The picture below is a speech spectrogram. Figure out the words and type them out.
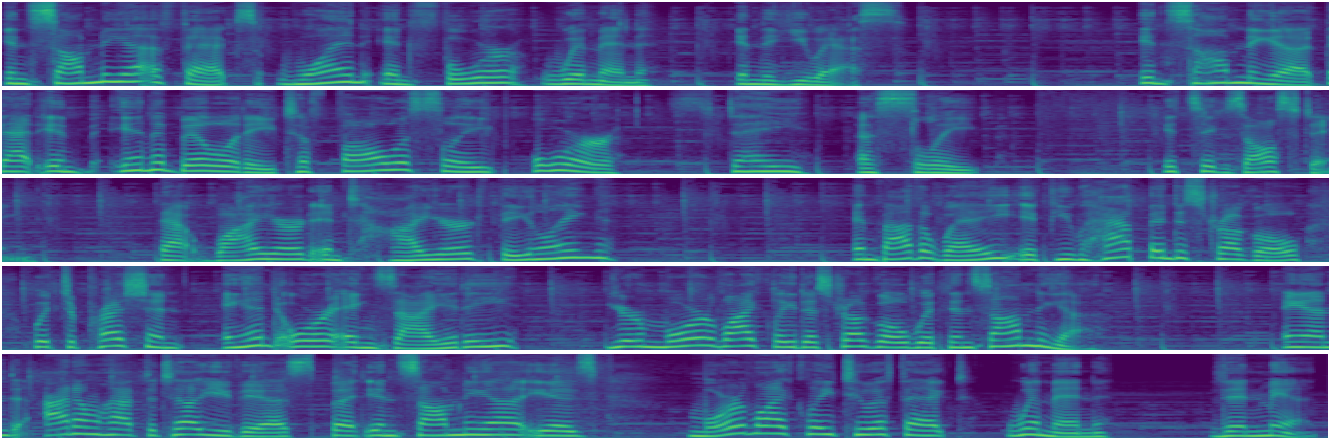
Insomnia affects one in four women in the US. Insomnia, that in- inability to fall asleep or stay asleep. It's exhausting. That wired and tired feeling. And by the way, if you happen to struggle with depression and or anxiety, you're more likely to struggle with insomnia. And I don't have to tell you this, but insomnia is more likely to affect women than men.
